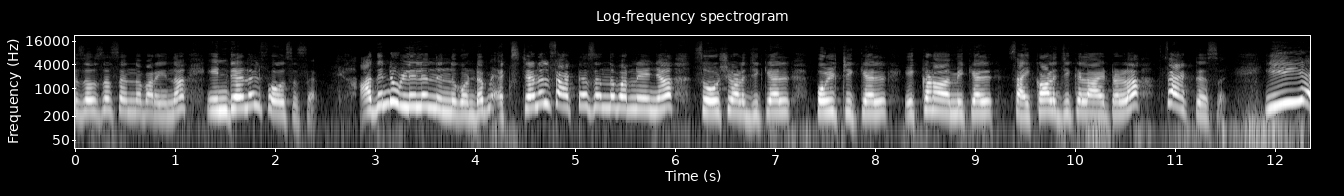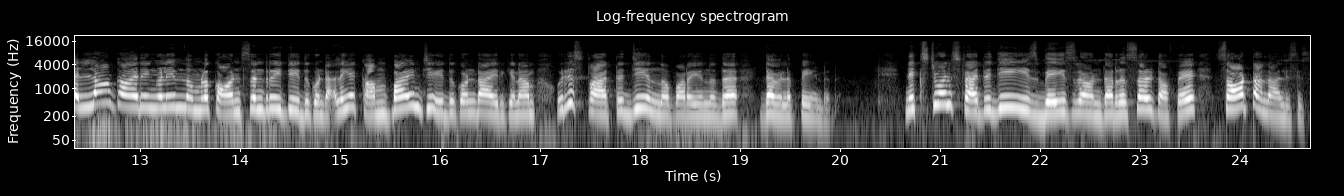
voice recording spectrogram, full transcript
റിസോഴ്സസ് എന്ന് പറയുന്ന ഇന്റേർണൽ ഫോഴ്സസ് അതിന്റെ ഉള്ളിൽ നിന്നുകൊണ്ടും എക്സ്റ്റേണൽ ഫാക്ടേഴ്സ് എന്ന് പറഞ്ഞു കഴിഞ്ഞാൽ സോഷ്യോളജിക്കൽ പൊളിറ്റിക്കൽ ഇക്കണോമിക്കൽ സൈക്കോളജിക്കൽ ആയിട്ടുള്ള ഫാക്ടേഴ്സ് ഈ എല്ലാ കാര്യങ്ങളെയും നമ്മൾ കോൺസെൻട്രേറ്റ് ചെയ്തുകൊണ്ട് അല്ലെങ്കിൽ കമ്പൈൻ ചെയ്തുകൊണ്ടായിരിക്കണം ഒരു സ്ട്രാറ്റജി എന്ന് പറയുന്നത് ഡെവലപ്പ് ചെയ്യേണ്ടത്. നെക്സ്റ്റ് വൺ സ്ട്രാറ്റജി ഈസ് ബേസ്ഡ് ഓൺ ദ റിസൾട്ട് ഓഫ് എ സോട്ട് അനാലിസിസ്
